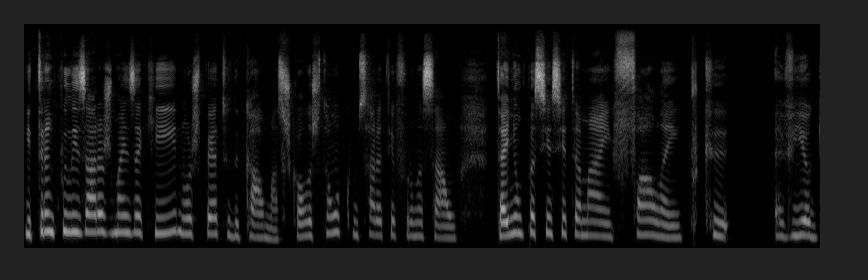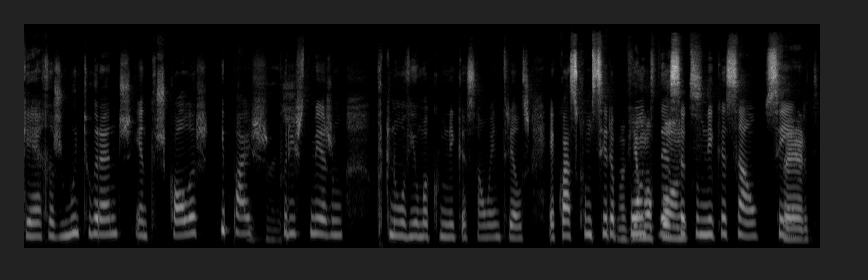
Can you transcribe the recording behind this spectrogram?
E tranquilizar as mães aqui no aspecto de calma, as escolas estão a começar a ter formação, tenham paciência também, falem, porque havia guerras muito grandes entre escolas e pais, por isto mesmo, porque não havia uma comunicação entre eles. É quase como ser a ponte, ponte, dessa comunicação. Sim. Certo.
